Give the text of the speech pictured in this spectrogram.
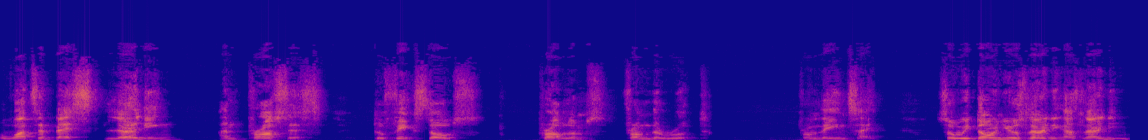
of what's the best learning and process to fix those problems from the root, from the inside. So we don't use learning as learning,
